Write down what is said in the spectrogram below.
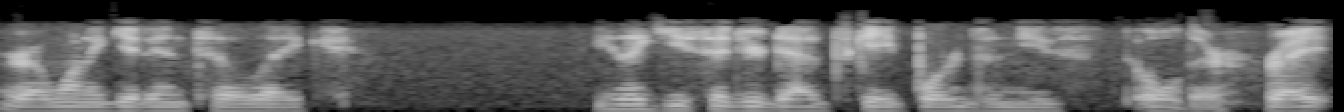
or "I want to get into like like you said, your dad skateboards and he's older, right?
